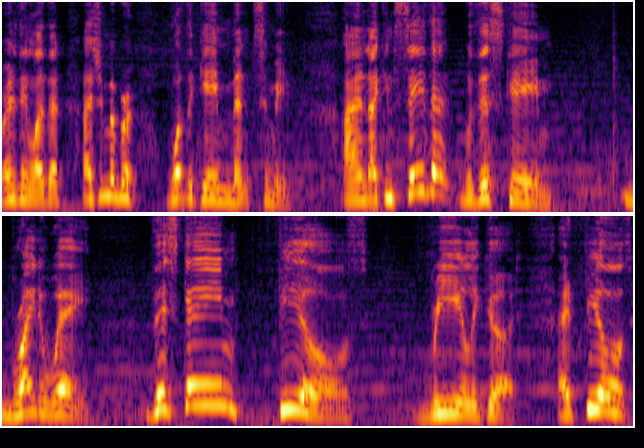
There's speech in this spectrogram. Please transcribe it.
or anything like that. I just remember what the game meant to me. And I can say that with this game right away. This game feels really good. It feels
